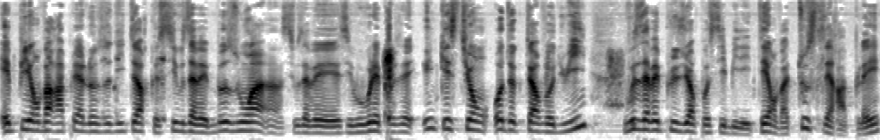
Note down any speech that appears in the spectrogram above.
Et puis, on va rappeler à nos auditeurs que si vous avez besoin, hein, si vous avez, si vous voulez poser une question au docteur Vauduit, vous avez plusieurs possibilités. On va tous les rappeler.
